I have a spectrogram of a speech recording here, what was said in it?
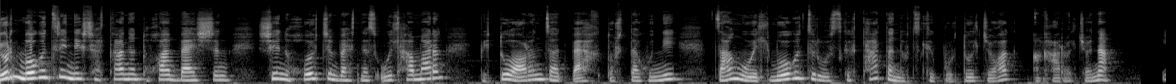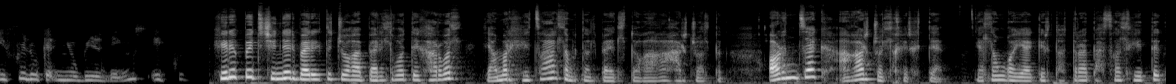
Ер нь мөөгөнцрийн нэг шалтгаан нь тухайн байшин шинэ хуучин байснаас үл хамааран битүү орон зайд байх дуртай хүний зан үйл мөөгөнцөр үүсгэх таатай нөхцөлийг бүрдүүлж байгааг анхааруулж байна. Хэрэг бид шинээр баригдаж байгаа барилгуудыг харвал ямар хязгаарлагдмал байдалд байгаагаа харж болдог. Орон зайг агааржуулах хэрэгтэй Ялангуяа гэр дотроо дасгал хийдэг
